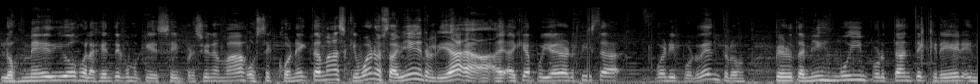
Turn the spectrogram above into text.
los medios o la gente como que se impresiona más o se conecta más, que bueno, está bien en realidad, hay, hay que apoyar artista fuera y por dentro. Pero también es muy importante creer en,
